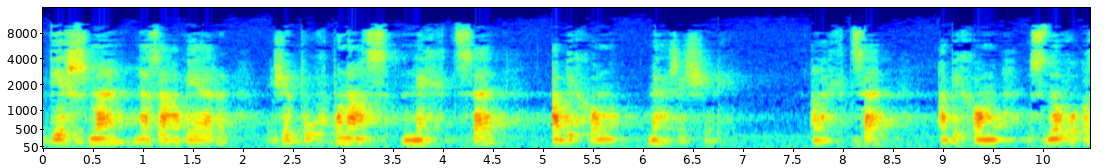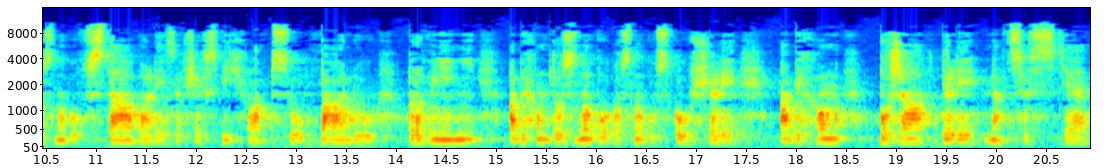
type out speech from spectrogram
Věřme na závěr, že Bůh po nás nechce, abychom nehřešili, ale chce, abychom znovu a znovu vstávali ze všech svých lapsů, pádů, provinění, abychom to znovu a znovu zkoušeli, abychom pořád byli na cestě,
